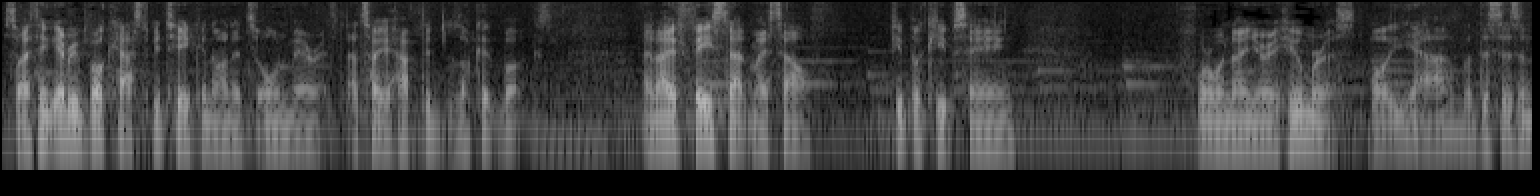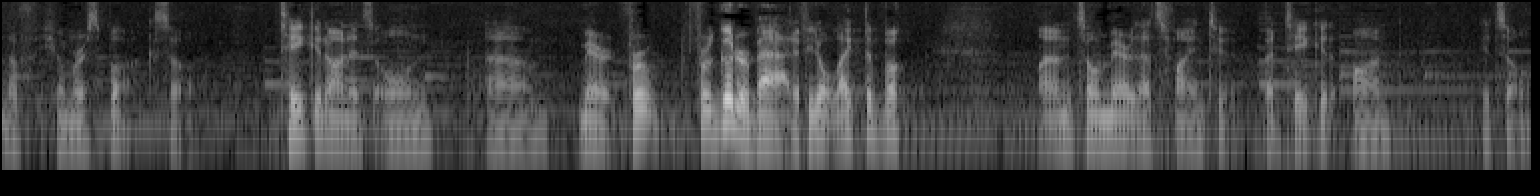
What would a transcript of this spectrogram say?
So I think every book has to be taken on its own merit. That's how you have to look at books. And I face that myself. People keep saying, 419, you're a humorist. Well, yeah, but this isn't a humorous book. So take it on its own um, merit, for, for good or bad. If you don't like the book on its own merit, that's fine too. But take it on its own.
